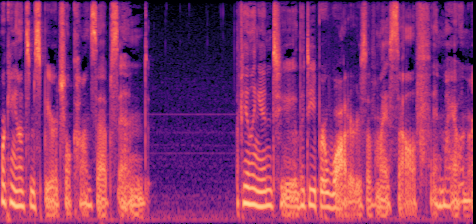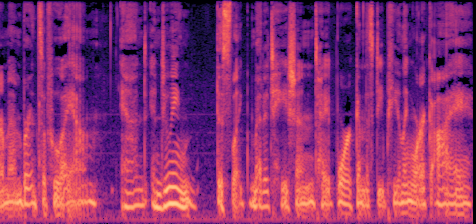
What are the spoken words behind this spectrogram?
working on some spiritual concepts and feeling into the deeper waters of myself and my own remembrance of who I am. And in doing this like meditation type work and this deep healing work, I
